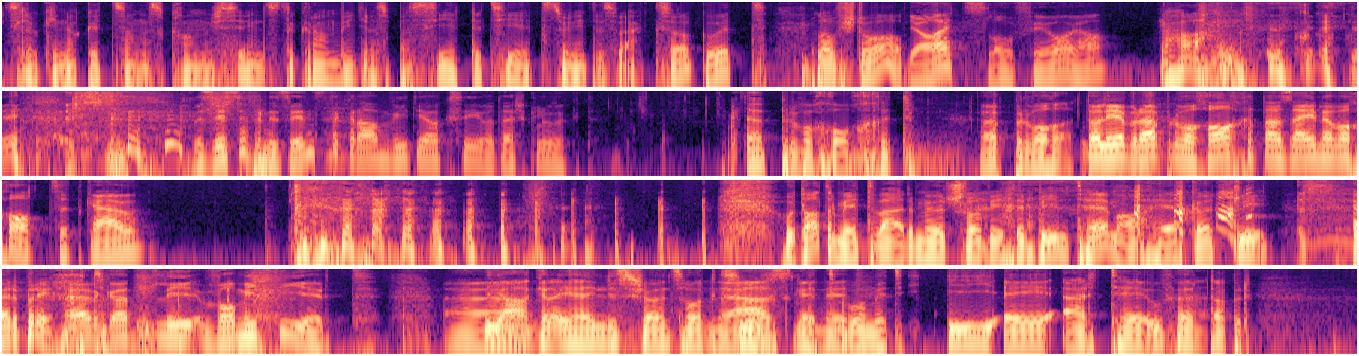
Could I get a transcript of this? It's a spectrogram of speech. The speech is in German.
Jetzt schaue ich noch so ein komisches Instagram-Video. Was passiert jetzt hier? Jetzt tue ich das weg. So, gut. Laufst du auch? Ja, jetzt laufe ich auch, ja. Aha. Was war denn für ein Instagram-Video, das du hast geschaut Jemand, der kocht. Jemand, der... Du lieber jemand, der kocht, als einer, der kotzt, gell? Und damit wären wir schon wieder beim Thema. Herr Göttli erbricht. Herr Göttli vomitiert. Ähm, ja, ich habe ein schönes Wort Ja, gesucht, es geht mit, nicht. wo mit I-E-R-T aufhört, aber,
